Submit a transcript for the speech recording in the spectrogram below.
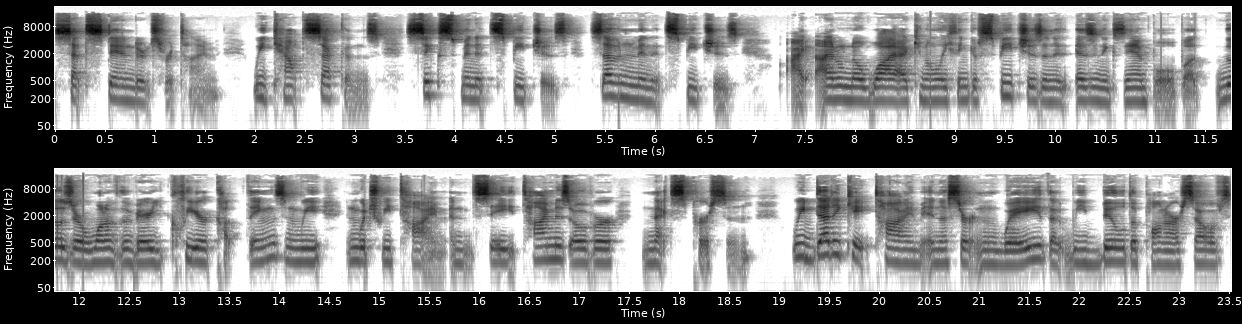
set standards for time. We count seconds, six minute speeches, seven minute speeches. I, I don't know why I can only think of speeches an, as an example, but those are one of the very clear cut things in we in which we time and say time is over, next person. We dedicate time in a certain way that we build upon ourselves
